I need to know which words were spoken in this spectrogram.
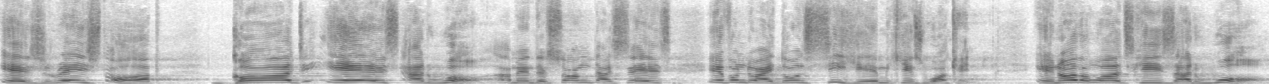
is raised up, God is at war. I mean, the song that says, even though I don't see him, he's working. In other words, he's at war,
